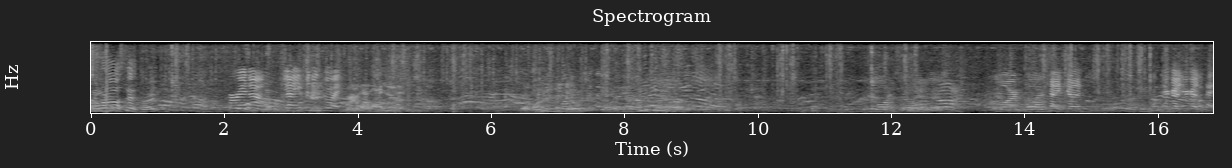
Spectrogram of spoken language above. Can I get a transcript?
So we're all set, right? For right now. Yeah, you can enjoy. Where do I wanna move it? Do I wanna tweak it over? More. Okay, good. You're good, you're good. Okay.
